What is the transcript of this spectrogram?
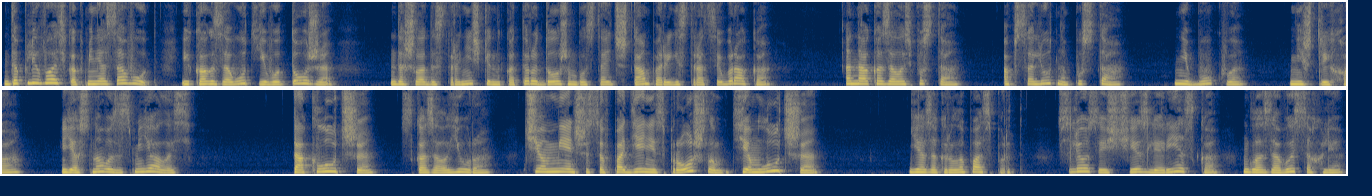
Да плевать, как меня зовут, и как зовут его тоже. Дошла до странички, на которой должен был стоять штамп о регистрации брака. Она оказалась пуста. Абсолютно пуста. Ни буквы, ни штриха. Я снова засмеялась. «Так лучше», — сказал Юра. «Чем меньше совпадений с прошлым, тем лучше». Я закрыла паспорт. Слезы исчезли резко, глаза высохли.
